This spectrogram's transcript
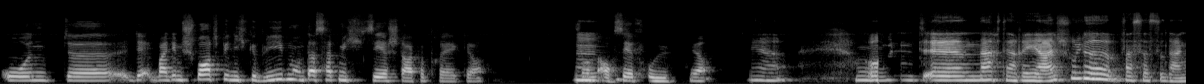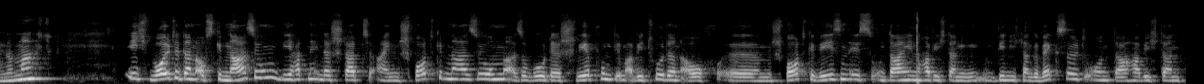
Und äh, der, bei dem Sport bin ich geblieben und das hat mich sehr stark geprägt, ja. Schon mhm. auch sehr früh, ja. Ja. Mhm. Und äh, nach der Realschule, was hast du dann gemacht? Ich wollte dann aufs Gymnasium. Wir hatten in der Stadt ein Sportgymnasium, also wo der Schwerpunkt im Abitur dann auch ähm, Sport gewesen ist. Und dahin habe ich dann, bin ich dann gewechselt und da habe ich dann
